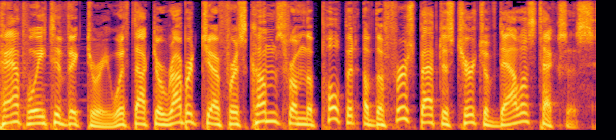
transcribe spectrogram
Pathway to Victory with Dr. Robert Jeffress comes from the pulpit of the First Baptist Church of Dallas, Texas.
